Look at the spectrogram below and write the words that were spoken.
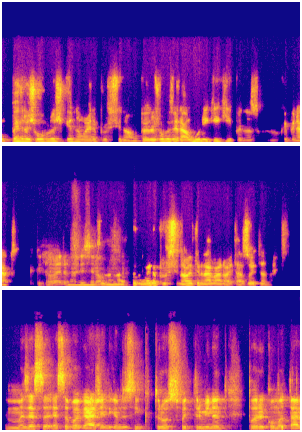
o Pedras Rubras eu não era profissional. O Pedras Rubras era a única equipa no, no campeonato não era profissional. Não era profissional e treinava à noite, às 8 da noite. Mas essa, essa bagagem, digamos assim, que trouxe foi determinante para comatar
